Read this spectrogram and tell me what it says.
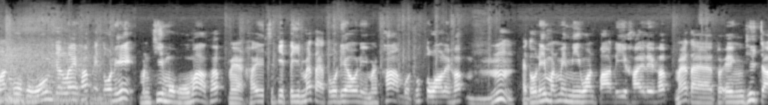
มันโมโหจังเลยครับไอตัวนี้มันขี้โมโหมากครับแม่ใครสกิดตีนแม้แต่ตัวเดียวนี่มันฆ่าหมดทุกตัวเลยครับอืมไอตัวนี้มันไม่มีวันปาดีใครเลยครับ แม้แต่ตัวเองที่จะ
